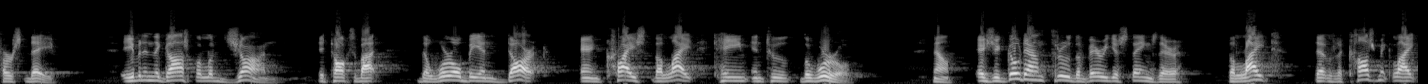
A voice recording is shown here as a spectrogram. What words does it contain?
first day. Even in the Gospel of John, it talks about the world being dark and Christ, the light, came into the world. Now, as you go down through the various things there, the light, that was a cosmic light,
